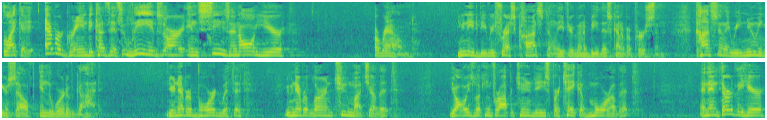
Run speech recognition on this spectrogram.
like an evergreen because its leaves are in season all year around. You need to be refreshed constantly if you're going to be this kind of a person. Constantly renewing yourself in the Word of God. You're never bored with it, you never learn too much of it. You're always looking for opportunities to partake of more of it. And then, thirdly, here,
